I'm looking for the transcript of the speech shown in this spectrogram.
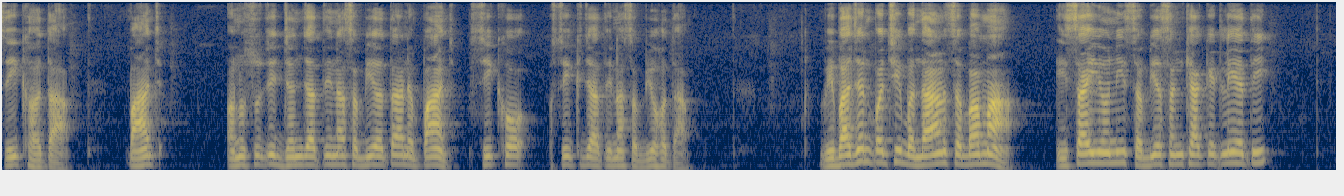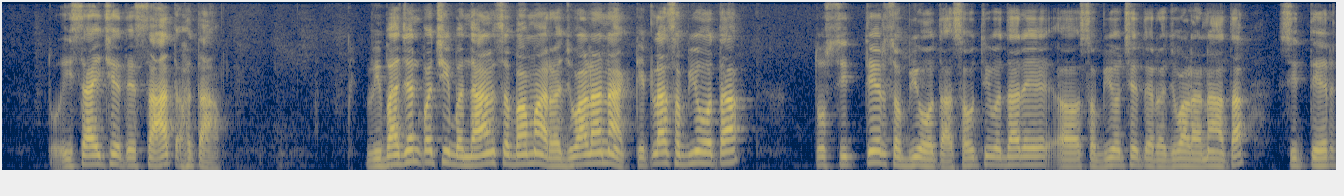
શીખ હતા. પાંચ અનુસૂચિત જનજાતિના સભ્યો હતા અને પાંચ શીખો શીખ જાતિના સભ્યો હતા. વિભાજન પછી બંધારણ સભામાં ઈસાઈઓની સભ્ય સંખ્યા કેટલી હતી? તો ઈસાઈ છે તે સાત હતા. વિભાજન પછી બંધારણ સભામાં રજવાડાના કેટલા સભ્યો હતા? તો સિત્તેર સભ્યો હતા. સૌથી વધારે સભ્યો છે તે રજવાડાના હતા. સિત્તેર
